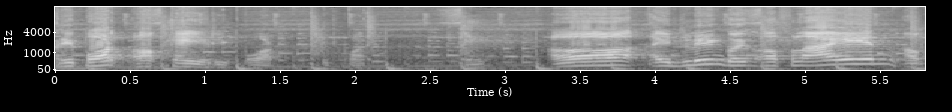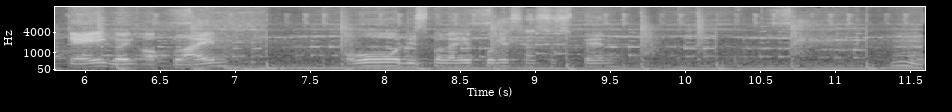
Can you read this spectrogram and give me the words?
Report, oke, report, report. Oh, idling going offline, oke, going offline. Oh, display punish suspend. Hmm,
